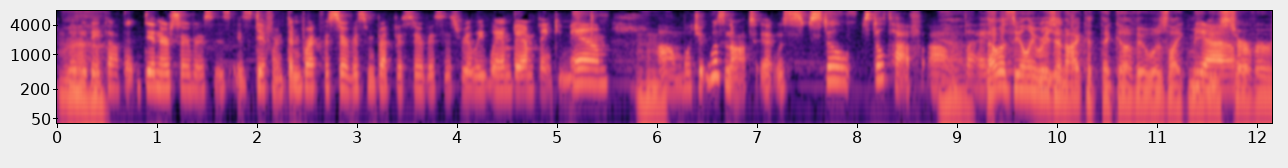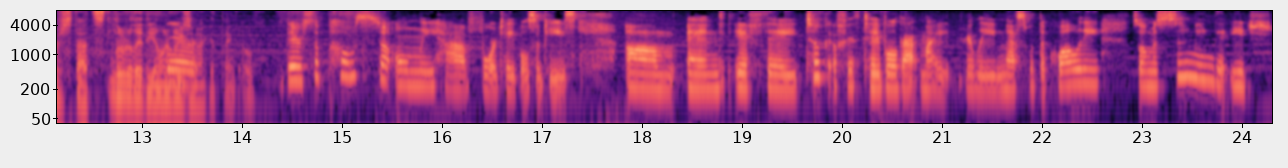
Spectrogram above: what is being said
maybe they thought that dinner service is, is different than breakfast service, and breakfast service is really wham bam, thank you, ma'am, Mhm. um, which it was not. It was still still tough. Um, yeah. but that was the only reason I could think of. It was like maybe Yeah. servers. That's literally the only reason I could think of. They're supposed to only have four tables apiece. Um, and if they took a fifth table, that might really mess with the quality. So I'm assuming that each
